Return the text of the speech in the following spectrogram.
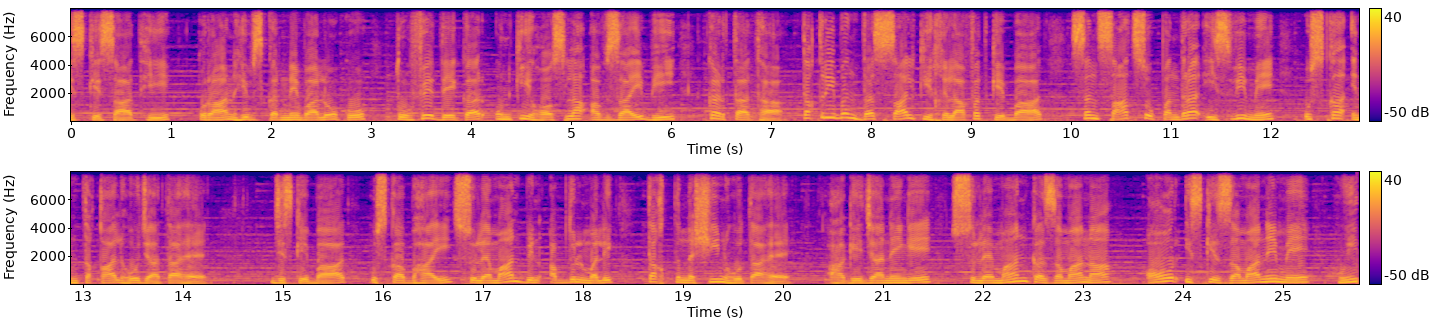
इसके साथ ही कुरान हिफ्ज करने वालों को तोहफे देकर उनकी हौसला अफजाई भी करता था। तकरीबन 10 साल की खिलाफत के बाद सन 715 ईस्वी में उसका इंतकाल हो जाता है, जिसके बाद उसका भाई सुलेमान बिन अब्दुल मलिक तख्त नशीन होता है। आगे जानेंगे, सुलेमान का ज़माना और इसके ज़माने में हुई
